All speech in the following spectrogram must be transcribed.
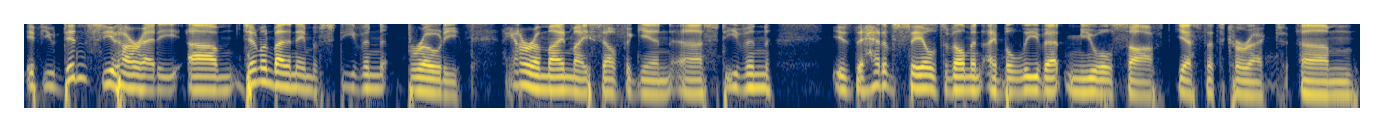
if you didn't see it already, um, gentleman by the name of Steven Broudy. I got to remind myself again. Uh, Steven is the head of sales development, I believe, at MuleSoft. Yes, that's correct. Um,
